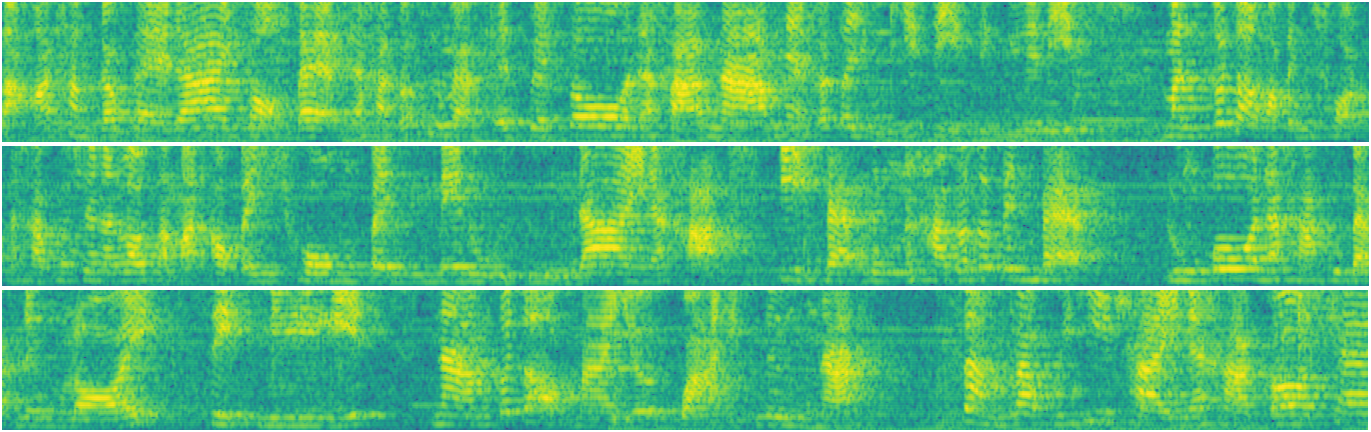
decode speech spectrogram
สามารถทำกาแฟได้ 2 แบบนะคะ ก็คือแบบเอสเปรสโซ่นะคะน้ำเนี่ยก็จะอยู่ที่ 40มิลลิลิตรมันก็จะออกมาเป็นช็อตนะคะ เพราะฉะนั้นเราสามารถเอาไปชงเป็นเมนูอื่น ๆได้นะคะ อีกแบบหนึ่งนะคะก็จะเป็นแบบ lungo นะคะ คือแบบ 110มิลลิลิตรน้ำก็จะออกมาเยอะกว่านิดนึงนะสำหรับวิธีใช้นะคะก็แค่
